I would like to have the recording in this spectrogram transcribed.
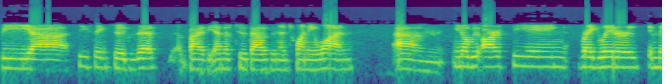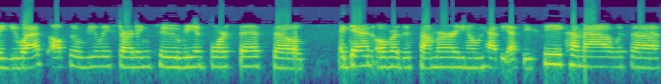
be uh, ceasing to exist by the end of 2021. Um, you know, we are seeing regulators in the U.S. also really starting to reinforce this. So, again, over this summer, you know, we had the SEC come out with a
